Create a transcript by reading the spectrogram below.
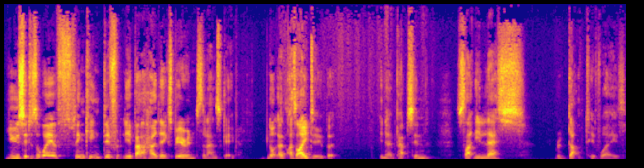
use it as a way of thinking differently about how they experience the landscape. Not as I do, but you know, perhaps in slightly less reductive ways.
